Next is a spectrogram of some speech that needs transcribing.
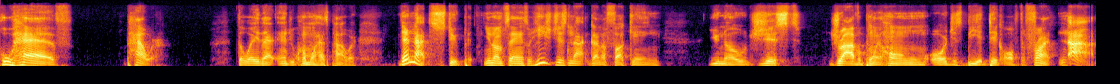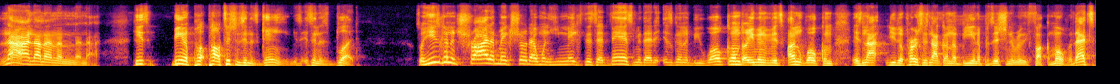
who have power, the way that Andrew Cuomo has power, they're not stupid. You know what I'm saying? So he's just not gonna fucking, you know, just drive a point home or just be a dick off the front. Nah, nah, nah, nah, nah, nah, nah. He's being a po- politician's in his game. It's, it's in his blood. So he's gonna try to make sure that when he makes this advancement, that it is gonna be welcomed, or even if it's unwelcome, is not you. The person is not gonna be in a position to really fuck him over. That's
